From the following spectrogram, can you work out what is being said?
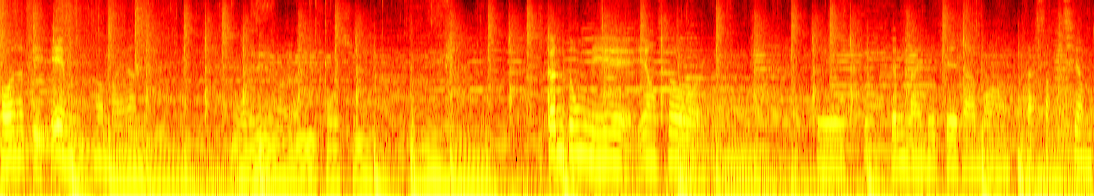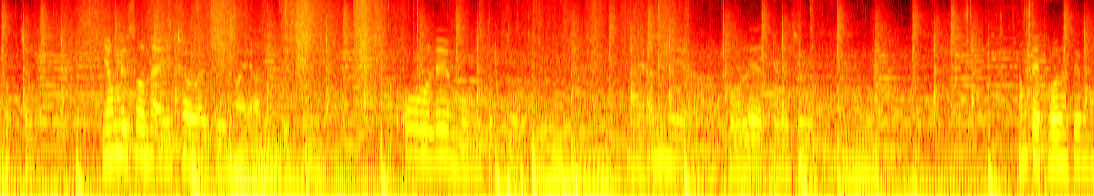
khó là tỷ em không mày ăn. Mày anh khó chứ cân tung nè yang so thì cần lại nụ tê là mò ta sắc chiêm tục cho nhưng mà sau này chơi thì mày ăn được gì ô lê mù tục cho mày ăn nè thô lê thô cho nắm tê thô là tê mò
